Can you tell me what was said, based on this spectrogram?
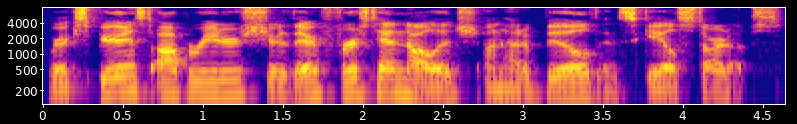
where experienced operators share their firsthand knowledge on how to build and scale startups.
